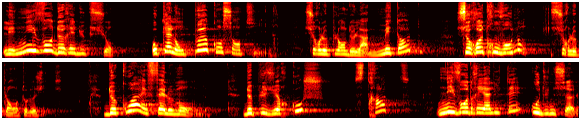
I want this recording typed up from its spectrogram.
les niveaux de réduction auxquels on peut consentir sur le plan de la méthode se retrouvent ou non sur le plan ontologique. De quoi est fait le monde? De plusieurs couches, strates, niveaux de réalité ou d'une seule?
